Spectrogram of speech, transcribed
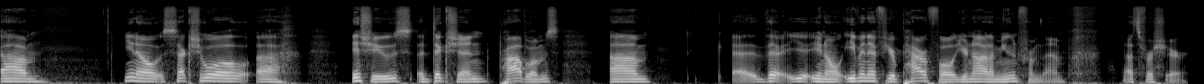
um, you know, sexual uh, issues, addiction, problems, um, uh, you, you, know, even if you're powerful, you're not immune from them. That's for sure.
